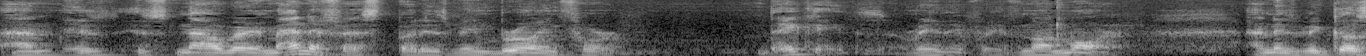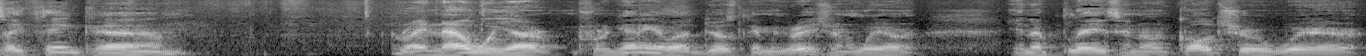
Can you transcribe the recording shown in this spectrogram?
and it's, it's now very manifest, but it's been brewing for decades, really, if not more, and it's because I think. Um, right now we are forgetting about just immigration. We are in a place in our culture where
